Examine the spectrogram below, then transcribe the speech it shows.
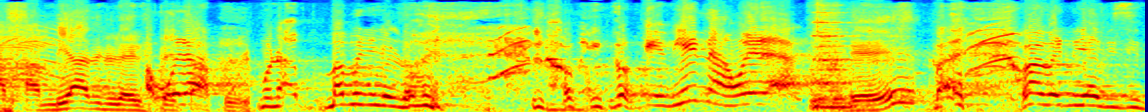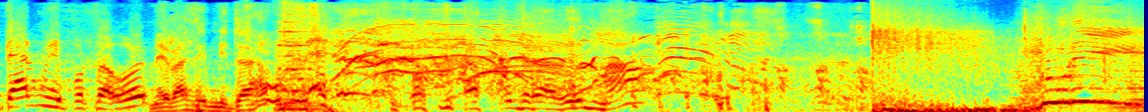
A cambiar el Abuela, espectáculo. bueno, va a venir el domingo, el domingo que viene, abuela. ¿Eh? Va, va a venir a visitarme, por favor. ¿Me vas a invitar? ¿Otra vez más? Booty!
